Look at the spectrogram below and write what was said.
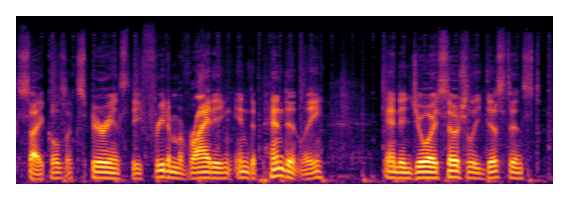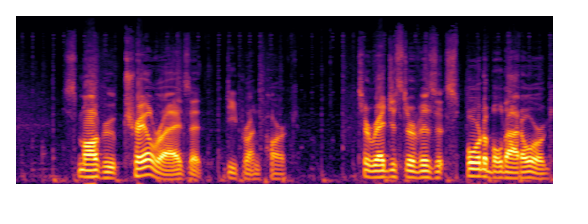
cycles, experience the freedom of riding independently, and enjoy socially distanced small group trail rides at Deep Run Park. To register, visit sportable.org.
